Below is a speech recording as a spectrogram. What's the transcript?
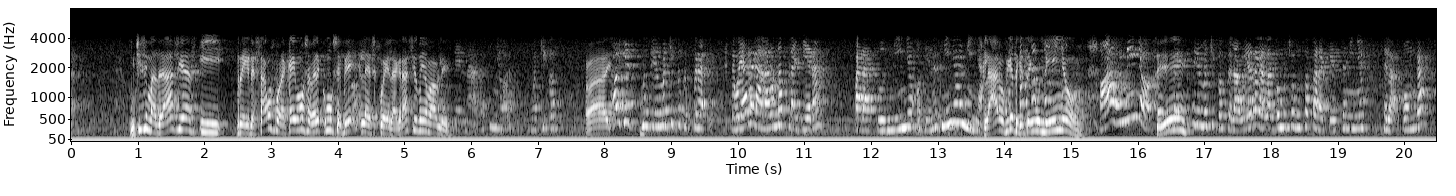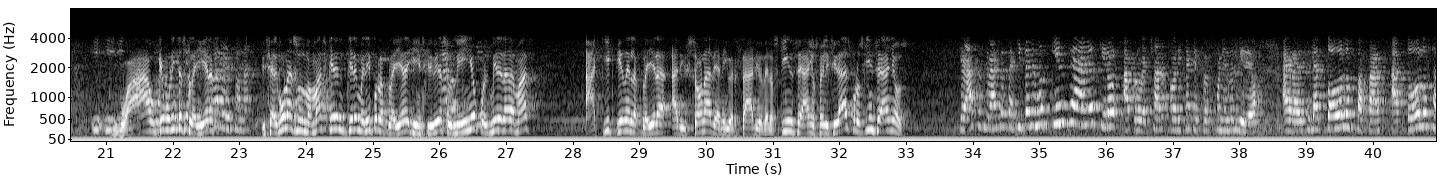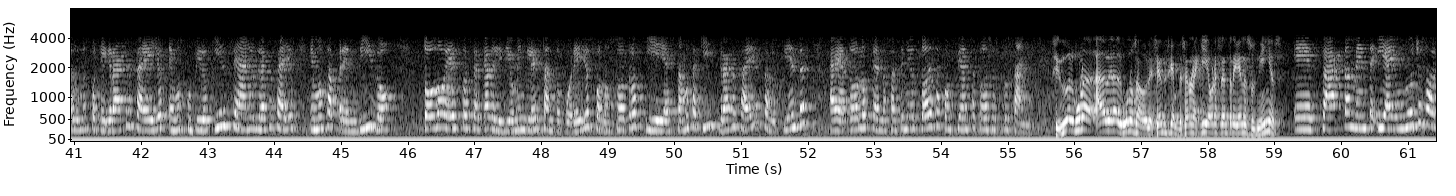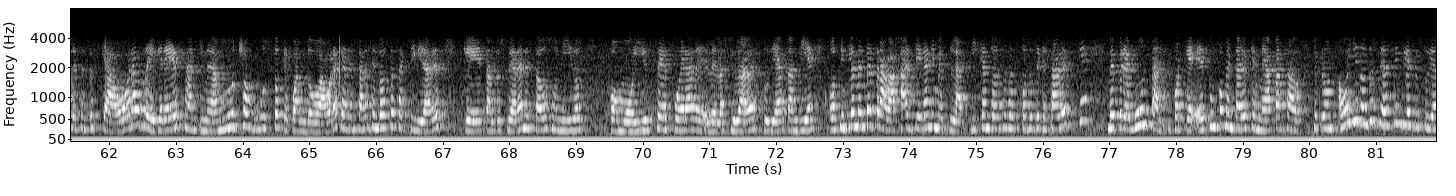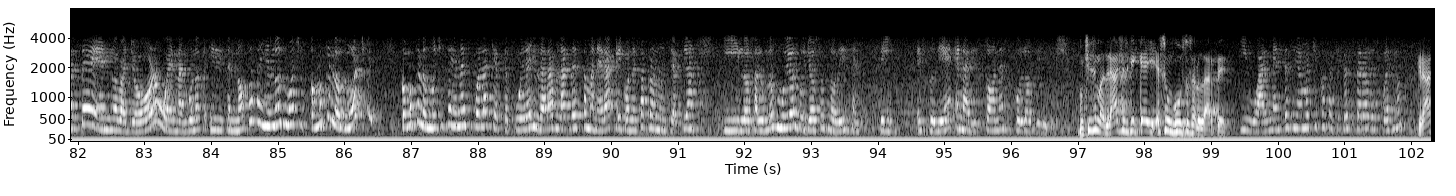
Muchísimas gracias y regresamos por acá y vamos a ver cómo se ve la escuela. Gracias, muy amable. De nada, señor. chicos. Bye. Oye, señor chicos, espérate. Te voy a regalar una playera para tus niños, ¿o tienes niño o niña? Claro, fíjate que tengo un niño. ah, un niño. Sí. Perfecto, señor chicos, te la voy a regalar con mucho gusto para que este niño se la ponga. Y, y, wow, qué bonitas playeras. Y si alguna de sus mamás quieren quieren venir por la playera y inscribir a su niño, pues miren nada más. Aquí tienen la playera Arizona de aniversario de los 15 años. Felicidades por los 15 años. Gracias, gracias. Aquí tenemos 15 años. Quiero aprovechar ahorita que estás poniendo el video, agradecerle a todos los papás, a todos los alumnos, porque gracias a ellos hemos cumplido 15 años, gracias a ellos hemos aprendido todo esto acerca del idioma inglés, tanto por ellos, por nosotros, y estamos aquí gracias a ellos, a los clientes, a todos los que nos han tenido toda esa confianza todos estos años. Sin duda alguna, ha de haber algunos adolescentes que empezaron aquí y ahora están trayendo a sus niños. Exactamente, y hay muchos adolescentes que ahora regresan y me da mucho gusto que cuando ahora que están haciendo estas actividades, que tanto estudiar en Estados Unidos como irse fuera de, la ciudad a estudiar también, o simplemente trabajar, llegan y me platican todas esas cosas de que, ¿sabes qué? Me preguntan, porque es un comentario que me ha pasado, me preguntan, oye, ¿dónde estudiaste inglés? ¿Estudiaste en Nueva York o en algún otro? Y dicen, no, pues ahí en Los Mochis, ¿cómo que en Los Mochis? ¿Cómo que en Los Mochis hay una escuela que te puede ayudar a hablar de esta manera y con esa pronunciación? Y los alumnos muy orgullosos lo dicen, sí, estudié en Arizona School of English. Muchísimas gracias, Kikei. Es un gusto saludarte. Igualmente, señor Mochicos, aquí te espero después, ¿no? Gracias.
